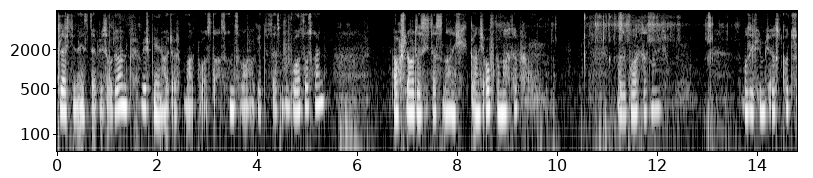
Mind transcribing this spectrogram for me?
gleich die nächste Episode und wir spielen heute erstmal Posters. Und zwar geht es erstmal in Posters rein. Auch schlau, dass ich das noch nicht gar nicht aufgemacht habe. Also Posters meine ich. Muss ich nämlich erst kurz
